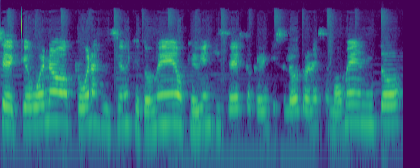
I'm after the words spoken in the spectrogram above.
che, qué, bueno, qué buenas decisiones que tomé, o qué bien quise esto, qué bien quise lo otro en ese momento.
